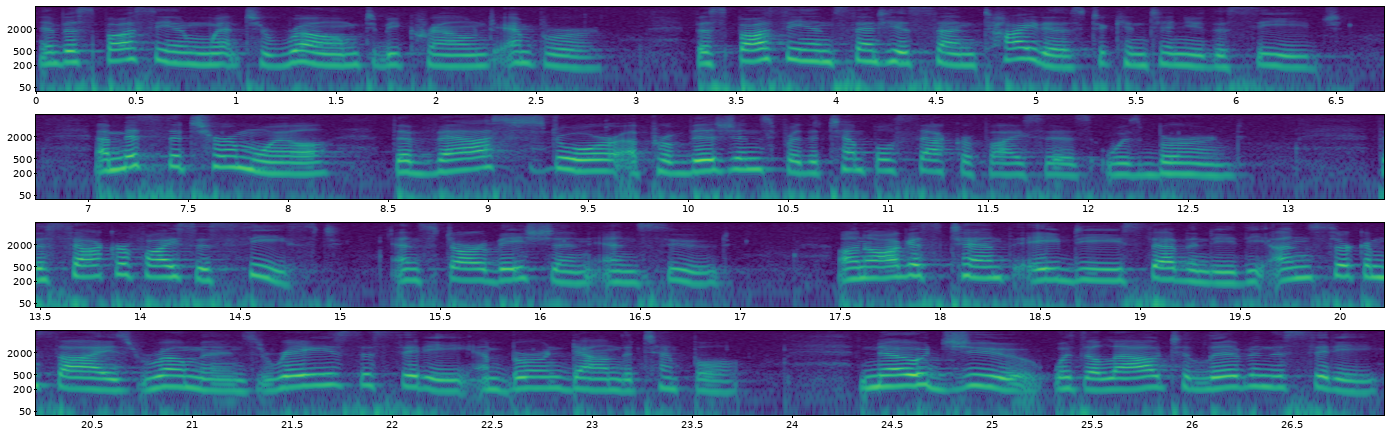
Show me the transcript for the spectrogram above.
and Vespasian went to Rome to be crowned emperor. Vespasian sent his son Titus to continue the siege. Amidst the turmoil, the vast store of provisions for the temple sacrifices was burned. The sacrifices ceased, and starvation ensued. On August 10th, AD 70, the uncircumcised Romans razed the city and burned down the temple. No Jew was allowed to live in the city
